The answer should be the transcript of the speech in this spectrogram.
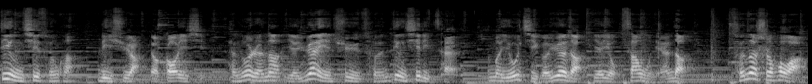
定期存款，利息啊要高一些。很多人呢也愿意去存定期理财，那么有几个月的，也有三五年的。存的时候啊，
